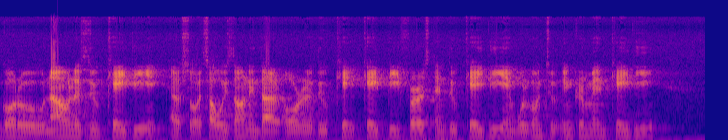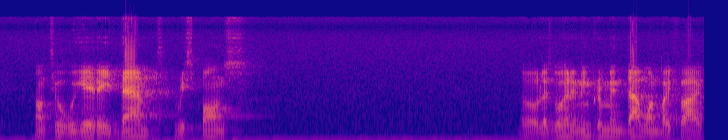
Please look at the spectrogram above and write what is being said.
go to now let's do KD uh, so it's always done in that order do K, KP first and do KD and we're going to increment KD until we get a damped response Oh, let's go ahead and increment that one by 5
